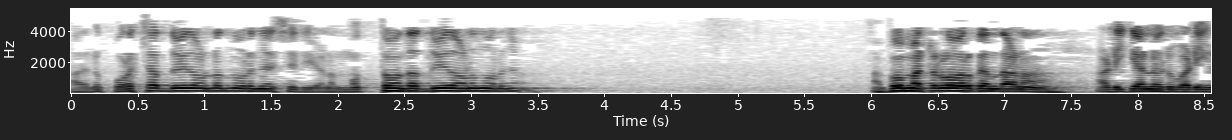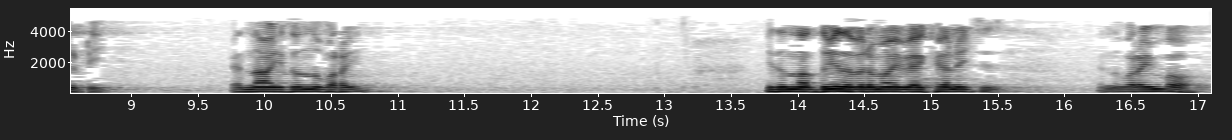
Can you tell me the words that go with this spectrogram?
അതിന് കുറച്ച് അദ്വൈതം ഉണ്ടെന്ന് പറഞ്ഞാൽ ശരിയാണ്. മൊത്തം അത് അദ്വൈതമാണെന്ന് പറഞ്ഞാൽ അപ്പോൾ മറ്റുള്ളവർക്ക് എന്താണ്? അടിക്കാനൊരു വടി കിട്ടി. എന്നാ ഇതൊന്ന് പറയും. ഇതൊന്ന് അദ്വൈതപരമായി വ്യാഖ്യാനിച്ച് എന്ന് പറയുമ്പോൾ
